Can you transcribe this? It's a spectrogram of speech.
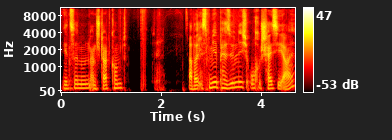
jetzt nun an den Start kommt. Aber ist mir persönlich auch scheißegal.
